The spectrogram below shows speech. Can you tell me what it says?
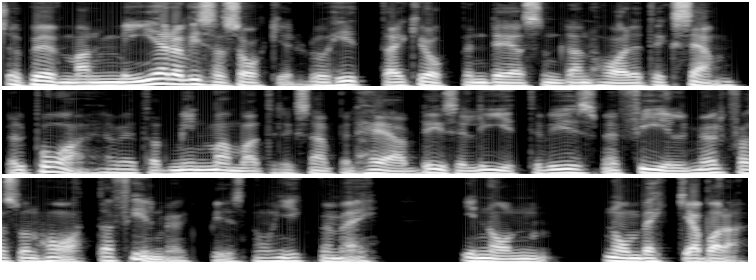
så behöver man mer av vissa saker. Då hittar kroppen det som den har ett exempel på. Jag vet att min mamma till exempel hävde i sig litervis med filmjölk, fast hon hatar filmjölk när hon gick med mig i någon, någon vecka bara.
